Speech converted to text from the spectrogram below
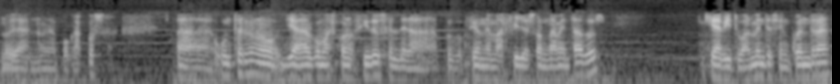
no era no era poca cosa. Ah, un terreno ya algo más conocido es el de la producción de marfiles ornamentados que habitualmente se encuentra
